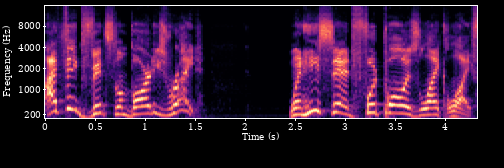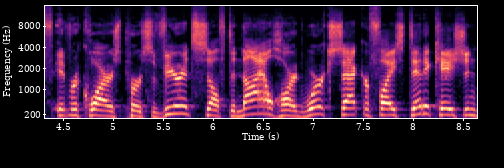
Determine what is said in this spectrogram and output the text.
I think Vince Lombardi's right. When he said football is like life, it requires perseverance, self denial, hard work, sacrifice, dedication,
